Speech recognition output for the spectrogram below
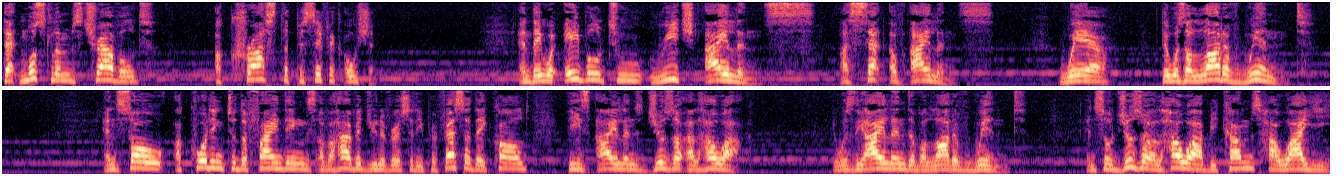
that Muslims traveled across the Pacific Ocean. And they were able to reach islands, a set of islands, where there was a lot of wind. And so, according to the findings of a Harvard University professor, they called these islands Juz'a al-Hawa. It was the island of a lot of wind. And so Juz'a al-Hawa becomes Hawaii.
